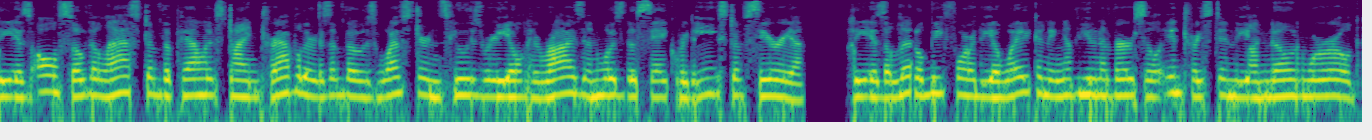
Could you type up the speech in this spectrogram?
He is also the last of the Palestine travelers of those westerns whose real horizon was the sacred east of Syria. He is a little before the awakening of universal interest in the unknown world,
